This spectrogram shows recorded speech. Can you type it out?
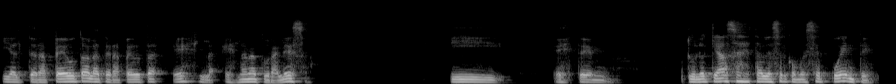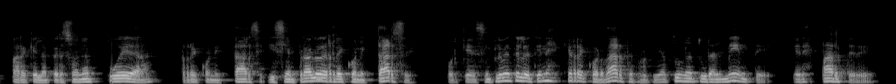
y el terapeuta o la terapeuta es la, es la naturaleza. Y este, tú lo que haces es establecer como ese puente para que la persona pueda reconectarse. Y siempre hablo de reconectarse, porque simplemente lo tienes que recordarte, porque ya tú naturalmente eres parte de.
